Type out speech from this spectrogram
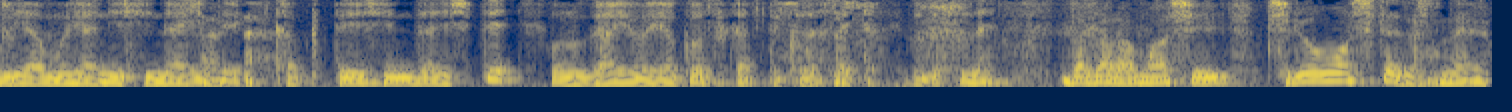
むやむやにしないで、確定診断して、この外用薬を使ってくださいということですね。だからもし治療をしてですね、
